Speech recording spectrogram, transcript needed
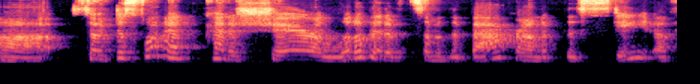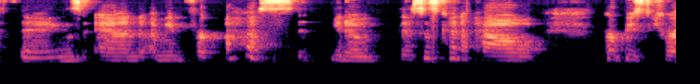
Uh, so just want to kind of share a little bit of some of the background of the state of things. And I mean, for us, you know, this is kind of how herpes cure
